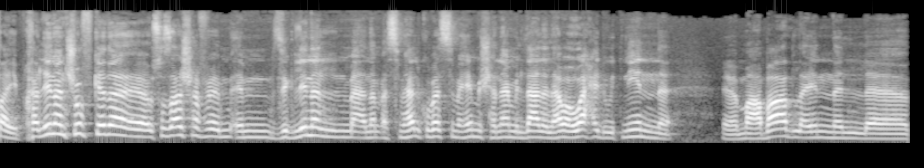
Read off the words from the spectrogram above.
طيب خلينا نشوف كده يا أستاذ أشرف ام- امزج لنا الم- أنا مقسمها لكم بس ما هي مش هنعمل ده على الهوا. واحد واثنين آه، مع بعض لأن ال- آه،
